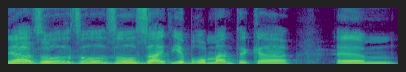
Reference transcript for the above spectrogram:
Ja, Oh, so, so, so seid ihr Romantiker. Ähm,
